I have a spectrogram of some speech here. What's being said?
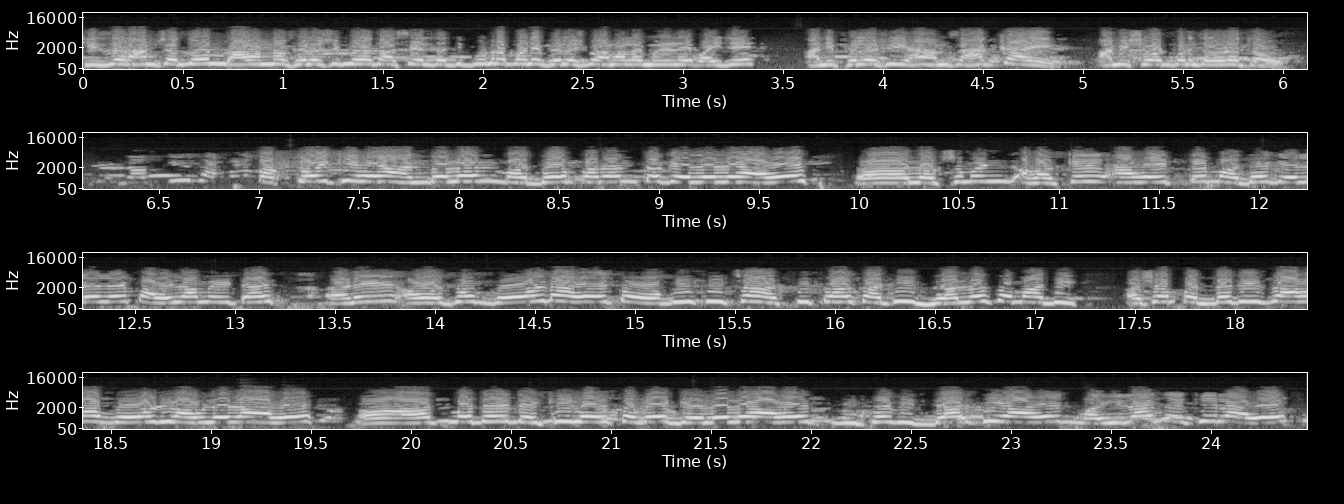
की जर आमच्या दोन भावांना फेलोशिप मिळत असेल तर ती पूर्णपणे फेलोशिप आम्हाला मिळणे पाहिजे आणि फेलोशिप हा आमचा हक्क आहे. आम्ही शेवटपर्यंत लढत आहोत. बघतोय की हे आंदोलन मध्यपर्यंत गेलेले आहेत. लक्ष्मण हाके आहेत ते मध्ये गेलेले पाहायला मिळत आहेत. आणि जो बोर्ड आहे तो ओबीसीच्या अस्तित्वासाठी जलसमाधी अशा पद्धतीचा हा बोर्ड लावलेला आहे. आतमध्ये देखील हे सगळे गेलेले आहेत. इथे विद्यार्थी आहेत महिला देखील आहेत.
